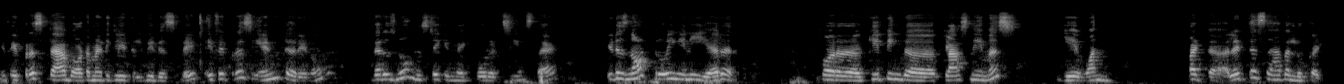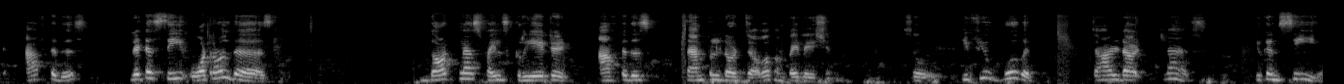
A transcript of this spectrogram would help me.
if I press tab, automatically it will be displayed. If I press enter, you know, there is no mistake in my code. It seems that it is not throwing any error for uh, keeping the class name as A1. But uh, let us have a look at after this. Let us see what are all the dot class files created after this sample.java compilation. So if you go with star dot class, you can see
